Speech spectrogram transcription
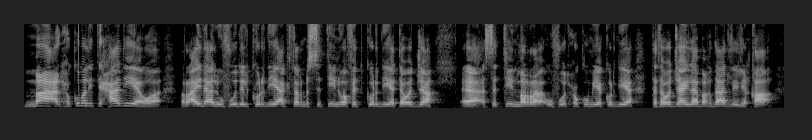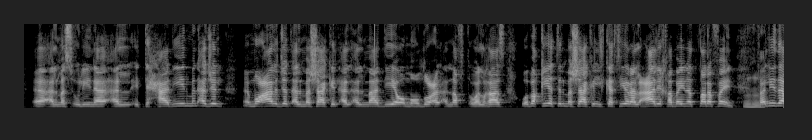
مع الحكومة الاتحادية. ورأينا الوفود الكردية أكثر من 60 وفد كردي يتوجه 60 آه، مرة وفود حكومية كردية تتوجه إلى بغداد للقاء المسؤولين الاتحاديين من أجل معالجة المشاكل المادية وموضوع النفط والغاز وبقية المشاكل الكثيرة العالقة بين الطرفين. فلذا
